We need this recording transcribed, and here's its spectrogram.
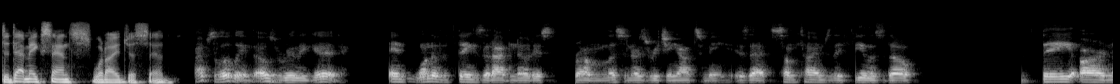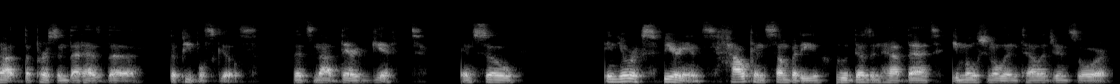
Did that make sense, what I just said? Absolutely. That was really good. And one of the things that I've noticed from listeners reaching out to me is that sometimes they feel as though they are not the person that has the, the people skills. That's not their gift. And so in your experience, how can somebody who doesn't have that emotional intelligence or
